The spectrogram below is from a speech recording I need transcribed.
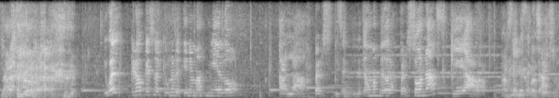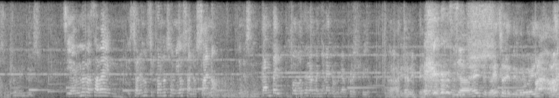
Nada, Igual creo que eso de que uno le tiene más miedo a las personas, dicen, le tengo más miedo a las personas que a, A mí seres me pasa extraños. eso, justamente eso. Sí, a mí me pasaba en, solemos ir con unos amigos a Lozano y nos encanta ir tipo 2 de la mañana a caminar por el río. Ah, están esperando. Ya, eso es de drogadicto. Ah, ah,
